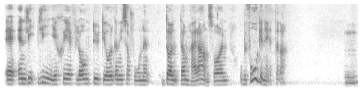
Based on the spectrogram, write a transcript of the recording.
en li, linjechef långt ut i organisationen de, de här ansvaren och befogenheterna. Mm.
